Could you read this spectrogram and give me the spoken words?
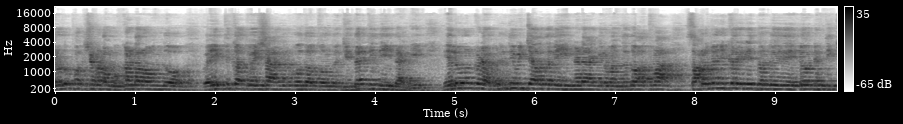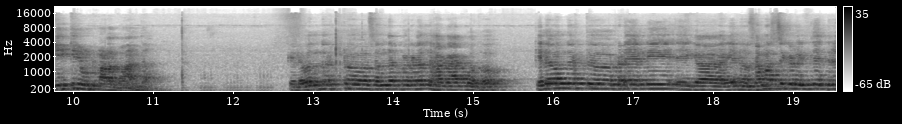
ಎರಡು ಪಕ್ಷಗಳ ಮುಖಂಡರ ಒಂದು ವೈಯಕ್ತಿಕ ದ್ವೇಷ ಆಗಿರ್ಬೋದು ಅಥವಾ ಒಂದು ಜಿದ್ದಾಜಿದ್ದಿಯಿಂದಾಗಿ, ಎಲ್ಲೋ ಒಂದ್ ಕಡೆ ಅಭಿವೃದ್ಧಿ ವಿಚಾರದಲ್ಲಿ ಹಿನ್ನಡೆ ಆಗಿರುವಂತದ್ದು ಅಥವಾ ಸಾರ್ವಜನಿಕರಿಗೆ ಎಲ್ಲೋ ರೀತಿ ಕಿರಿಕಿರಿ ಉಂಟು ಮಾಡಲ್ವಾ ಅಂತ? ಕೆಲವೊಂದಷ್ಟು ಸಂದರ್ಭಗಳಲ್ಲಿ ಹಾಗಾಗ್ಬೋದು. ಕೆಲವೊಂದಷ್ಟು ಕಡೆಯಲ್ಲಿ ಈಗ ಏನು ಸಮಸ್ಯೆಗಳು ಇಲ್ಲದಿದ್ರೆ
